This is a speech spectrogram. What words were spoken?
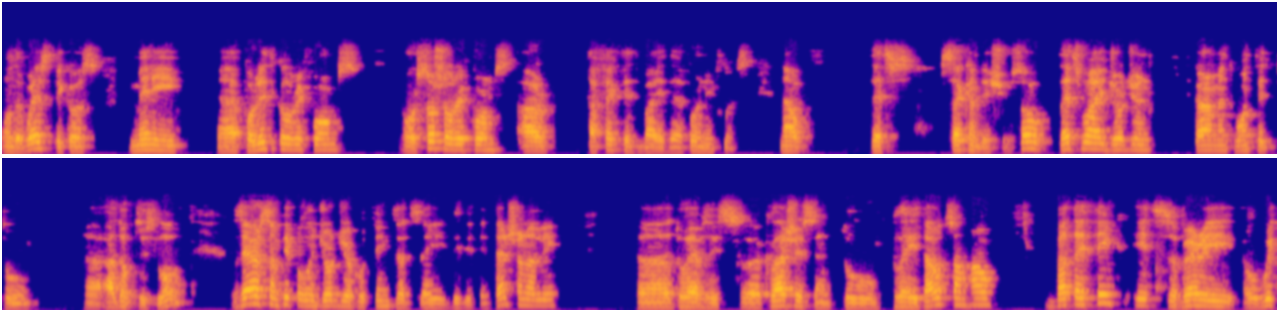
on the West because many uh, political reforms or social reforms are affected by the foreign influence. Now, that's second issue. So that's why Georgian government wanted to uh, adopt this law. There are some people in Georgia who think that they did it intentionally uh, to have these uh, clashes and to play it out somehow. But I think it's a very weak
